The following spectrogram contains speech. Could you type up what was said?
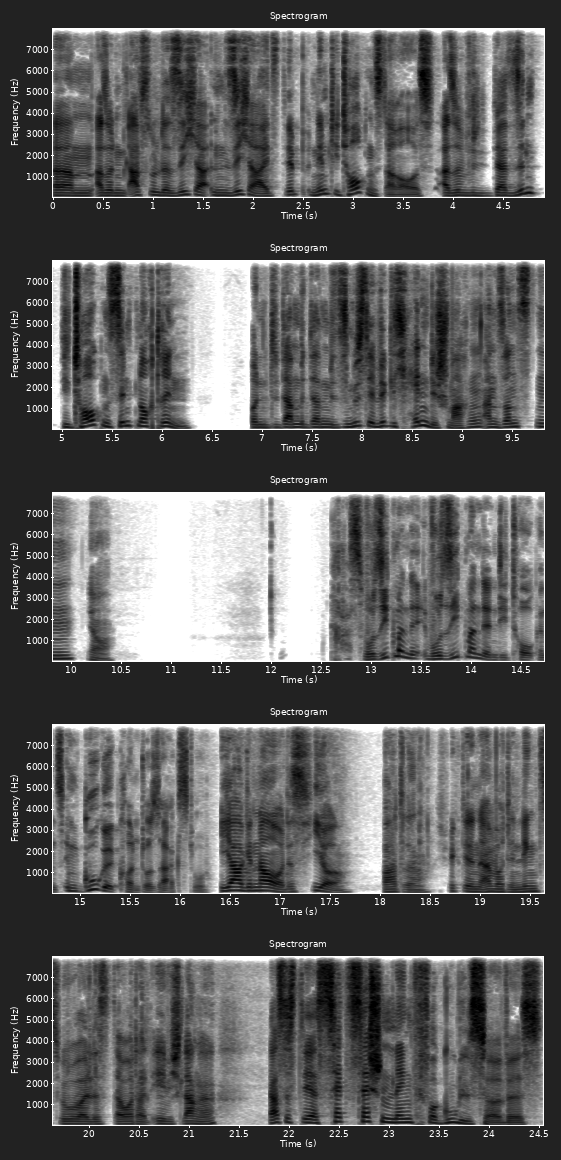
ähm, also ein absoluter Sicher ein Sicherheitstipp. Nehmt die Tokens daraus. Also da sind, die Tokens sind noch drin. Und damit, damit das müsst ihr wirklich händisch machen. Ansonsten, ja. Krass. Wo sieht man, denn- wo sieht man denn die Tokens? Im Google-Konto, sagst du. Ja, genau, das hier. Warte, ich schicke dir einfach den Link zu, weil das dauert halt ewig lange. Das ist der Set Session Length for Google Service.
